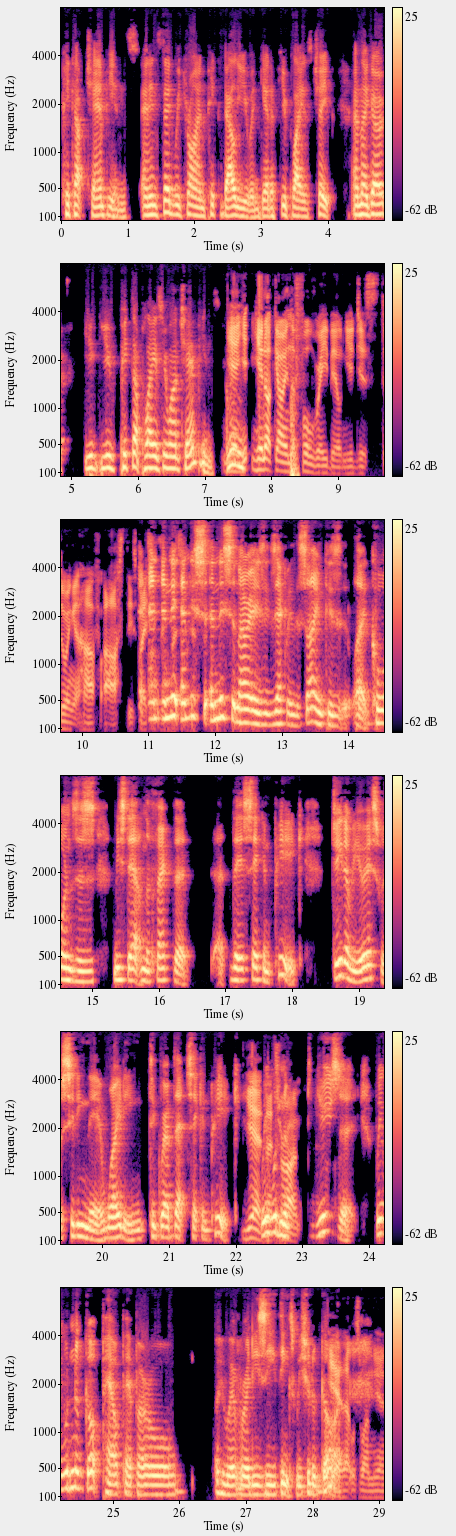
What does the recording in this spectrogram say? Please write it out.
pick up champions, and instead we try and pick value and get a few players cheap, and they go, you you've picked up players who aren't champions. I yeah, mean, you're not going the full rebuild. You're just doing it half-assed. Is basically And and, thi- and this and this scenario is exactly the same because like Cornes has missed out on the fact that uh, their second pick, GWS was sitting there waiting to grab that second pick. yeah, we that's wouldn't right. have used it. We wouldn't have got Power Pepper or whoever it is he thinks we should have got. Yeah, that was one. Yeah.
